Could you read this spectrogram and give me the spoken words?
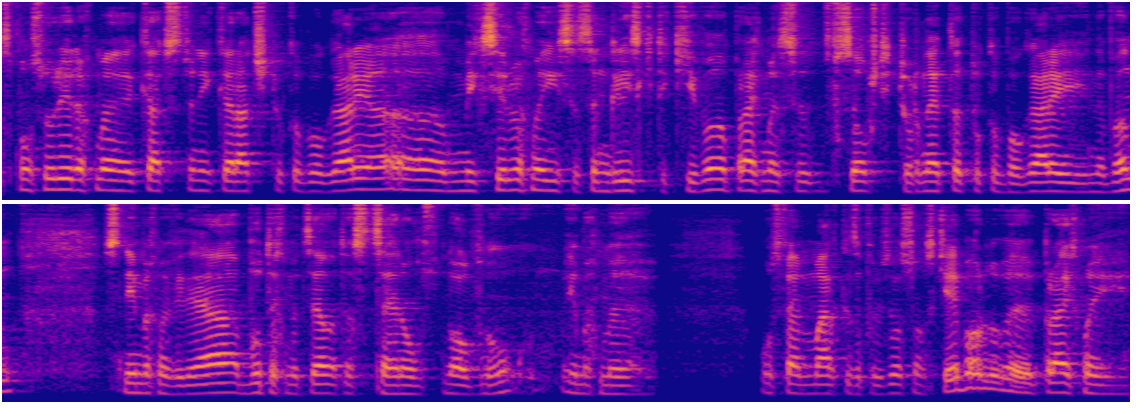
Спонсорирахме качествени карачи тук в България, миксирахме ги с английски такива, правихме всеобщи турнета тук в България и навън. Снимахме видеа, бутахме цялата сцена основно. Имахме освен марка за производство на скейтбордове, правихме и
